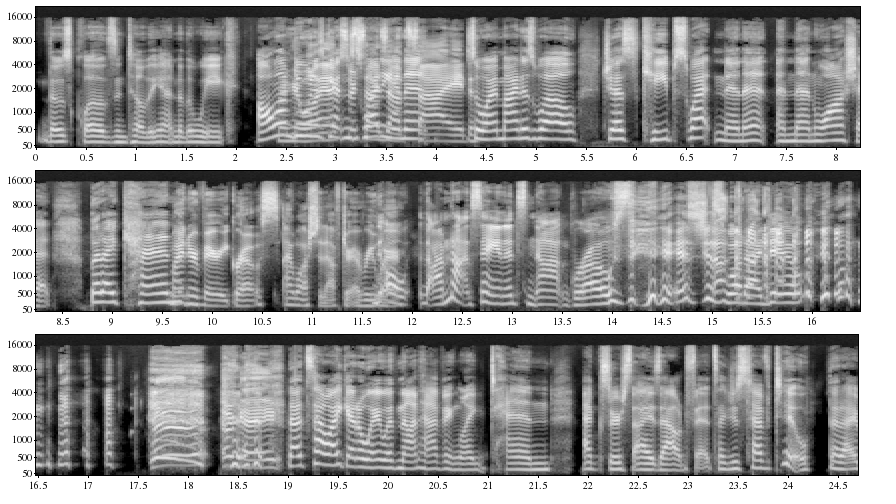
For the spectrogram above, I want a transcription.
those clothes until the end of the week. All I'm doing well, is getting sweaty in it. So I might as well just keep sweating in it and then wash it. But I can Mine are very gross. I wash it after every wear. Oh, I'm not saying it's not gross. it's just what I do. okay. That's how I get away with not having like 10 exercise outfits. I just have two that I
